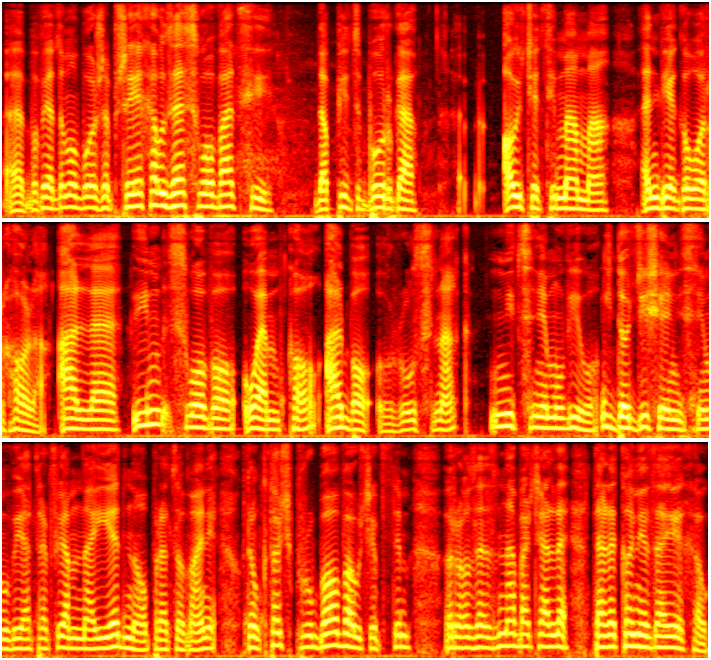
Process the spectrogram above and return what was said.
e, bo wiadomo było, że przyjechał ze Słowacji do Pittsburgha e, ojciec i mama Andiego Warhola, ale im słowo Łemko albo Rusnak nic nie mówiło i do dzisiaj nic nie mówi. Ja trafiłam na jedno opracowanie, w którym ktoś próbował się w tym rozeznawać, ale daleko nie zajechał.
